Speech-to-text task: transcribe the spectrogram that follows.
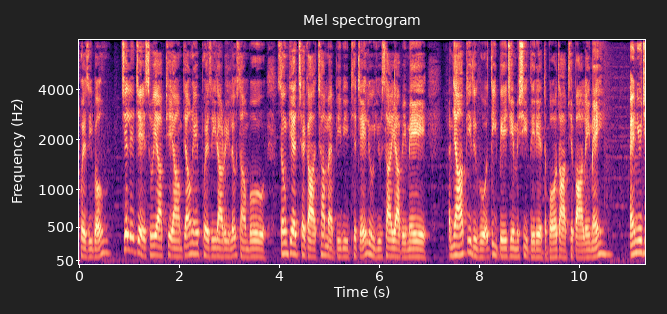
ဖွဲ့စည်းပုံ ကြစ်လက်တဲ့အစိုးရဖြစ်အောင်ပြောင်းလဲဖွဲ့စည်းတာတွေလှုပ်ဆောင်ဖို့ဆုံးဖြတ်ချက်ကချမှတ်ပြီးပြီဖြစ်တယ်လို့ယူဆရပေမယ့်အများပြည်သူကိုအသိပေးခြင်းမရှိသေးတဲ့သဘောသားဖြစ်ပါလိမ့်မယ်။ NUG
